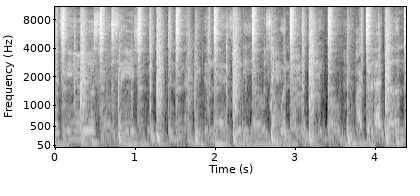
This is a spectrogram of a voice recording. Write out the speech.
Sexy and real slow, saying she sensation. Keeping in, I think the last video. Somewhere never did go. How could I tell them?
